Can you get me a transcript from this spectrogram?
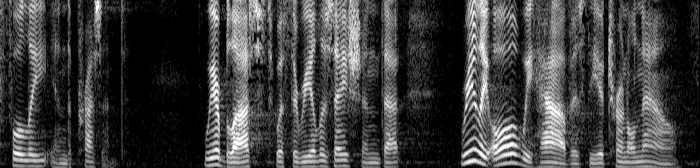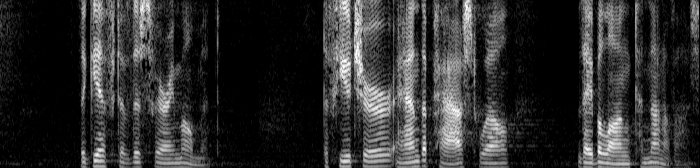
fully in the present. We are blessed with the realization that really all we have is the eternal now the gift of this very moment. The future and the past, well, they belong to none of us.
